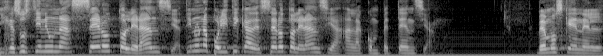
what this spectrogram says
Y Jesús tiene una cero tolerancia, tiene una política de cero tolerancia a la competencia. Vemos que en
